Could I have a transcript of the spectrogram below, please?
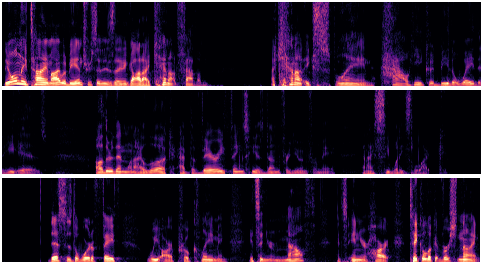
The only time I would be interested is in God I cannot fathom. I cannot explain how he could be the way that he is, other than when I look at the very things he has done for you and for me, and I see what he's like. This is the word of faith we are proclaiming. It's in your mouth, it's in your heart. Take a look at verse 9.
